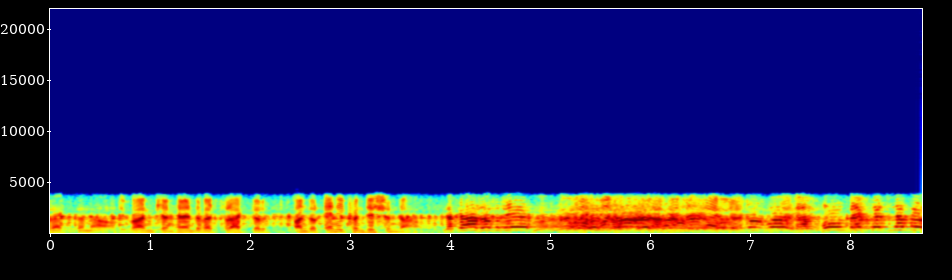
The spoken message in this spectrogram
tractor now. Ivan can handle a tractor under any condition now. Look out over there. Now pull back that lever,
